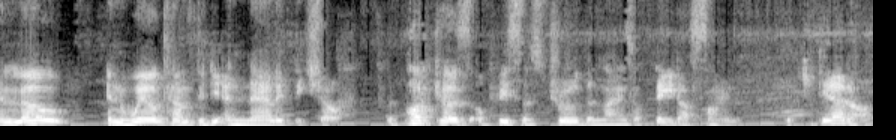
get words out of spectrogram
Hello and welcome to the Analytics Show, the podcast of business through the lens of data science. But together,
